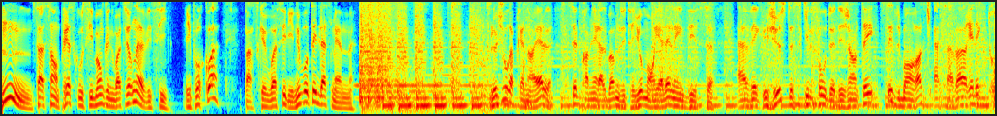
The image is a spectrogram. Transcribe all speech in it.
Hum, ça sent presque aussi bon qu'une voiture neuve ici. Et pourquoi? Parce que voici les nouveautés de la semaine. Le jour après Noël, c'est le premier album du trio montréalais L'Indice. Avec juste ce qu'il faut de déjanter, c'est du bon rock à saveur électro.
